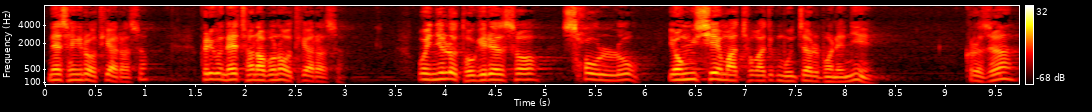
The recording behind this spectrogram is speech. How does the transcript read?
내 생일을 어떻게 알았어? 그리고 내 전화번호 어떻게 알았어? 웬일로 독일에서 서울로 0시에 맞춰가지고 문자를 보냈니? 그러자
